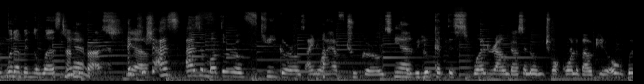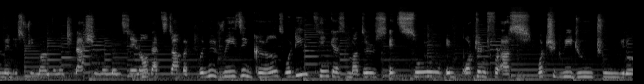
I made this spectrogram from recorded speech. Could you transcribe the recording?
it would have been the worst time Yeah. to crash. And Yeah. Keisha, as as a mother of three girls, I know I have two girls. Yeah. And we look at this world around us. I know we talk all about, you know, oh, Women History Month and International Women's Day and all that stuff. But when we're raising girls, what do you think as mothers it's so important for us? What should we do to, you know,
